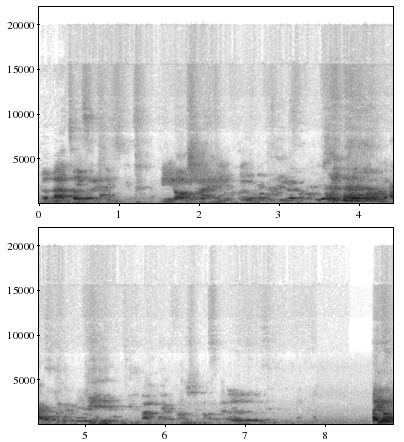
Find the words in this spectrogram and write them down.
เทอมหน้าเปิดอะไรสิมีลต้อองงใช้ปีลองใช้เออ ไปลง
